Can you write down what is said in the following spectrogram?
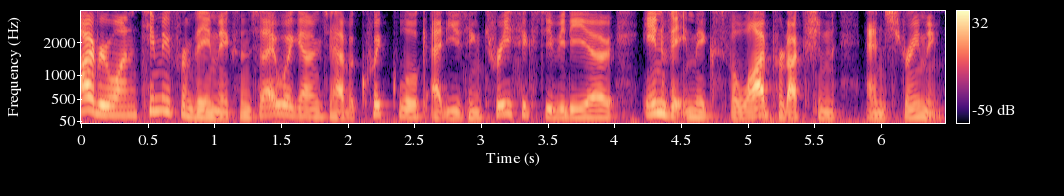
Hi everyone, Timmy from vMix and today we're going to have a quick look at using 360 video in vMix for live production and streaming.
